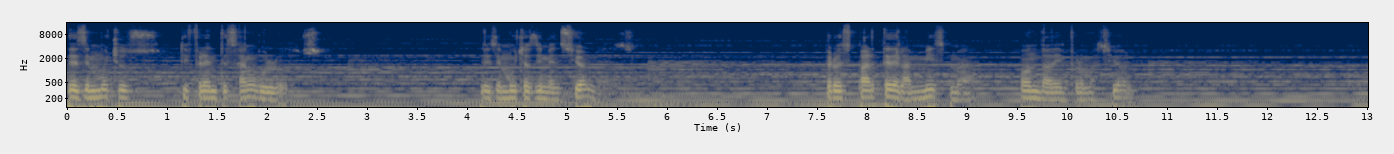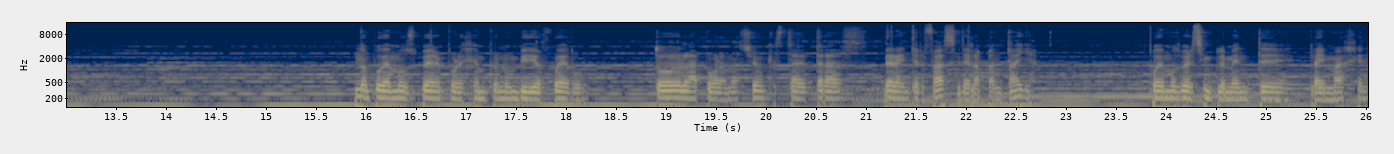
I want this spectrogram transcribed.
desde muchos diferentes ángulos, desde muchas dimensiones, pero es parte de la misma onda de información. No podemos ver, por ejemplo, en un videojuego toda la programación que está detrás de la interfaz y de la pantalla podemos ver simplemente la imagen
